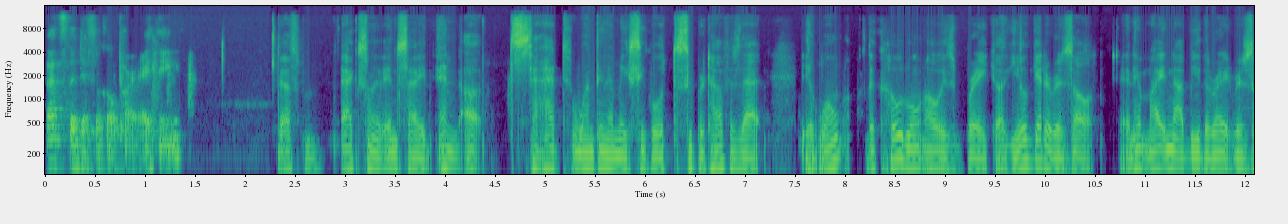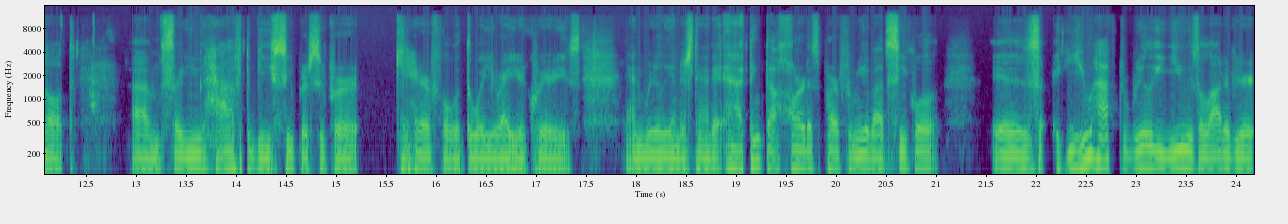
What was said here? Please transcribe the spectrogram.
that's the difficult part, I think. That's excellent insight. And uh, sad one thing that makes SQL super tough is that it won't the code won't always break. Like you'll get a result and it might not be the right result. Um, so you have to be super super careful with the way you write your queries and really understand it. And I think the hardest part for me about SQL is you have to really use a lot of your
